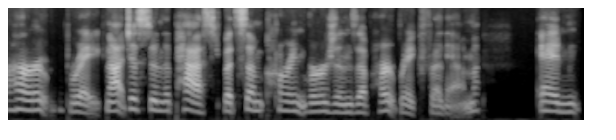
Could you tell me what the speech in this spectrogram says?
heartbreak, not just in the past, but some current versions of heartbreak for them. And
